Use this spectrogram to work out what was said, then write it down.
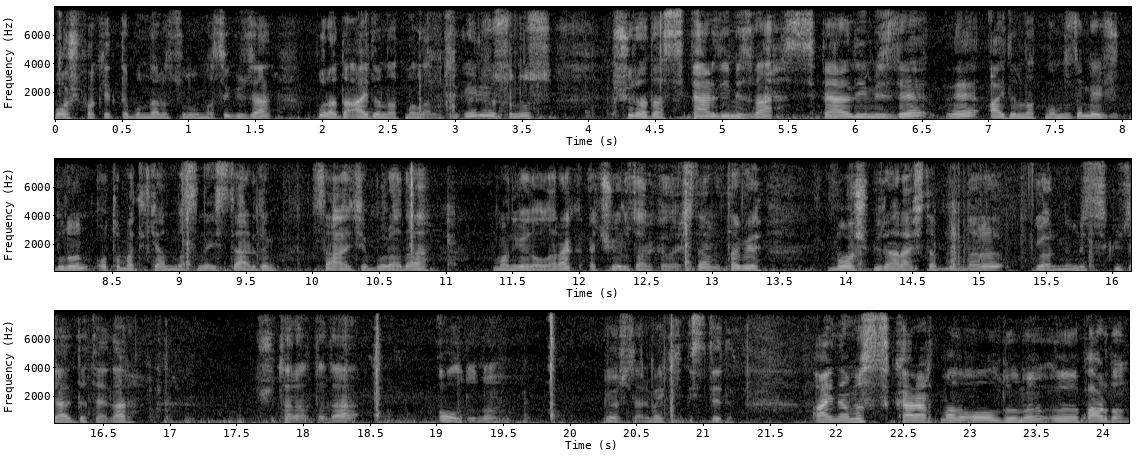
Boş pakette bunların sunulması güzel. Burada aydınlatmalarımızı görüyorsunuz. Şurada siperliğimiz var. Siperliğimizde ve aydınlatmamız da mevcut. Bunun otomatik yanmasını isterdim. Sadece burada manuel olarak açıyoruz arkadaşlar. Tabi boş bir araçta bunları görmemiz güzel detaylar. Şu tarafta da olduğunu göstermek istedim. Aynamız karartmalı olduğunu, e, pardon,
